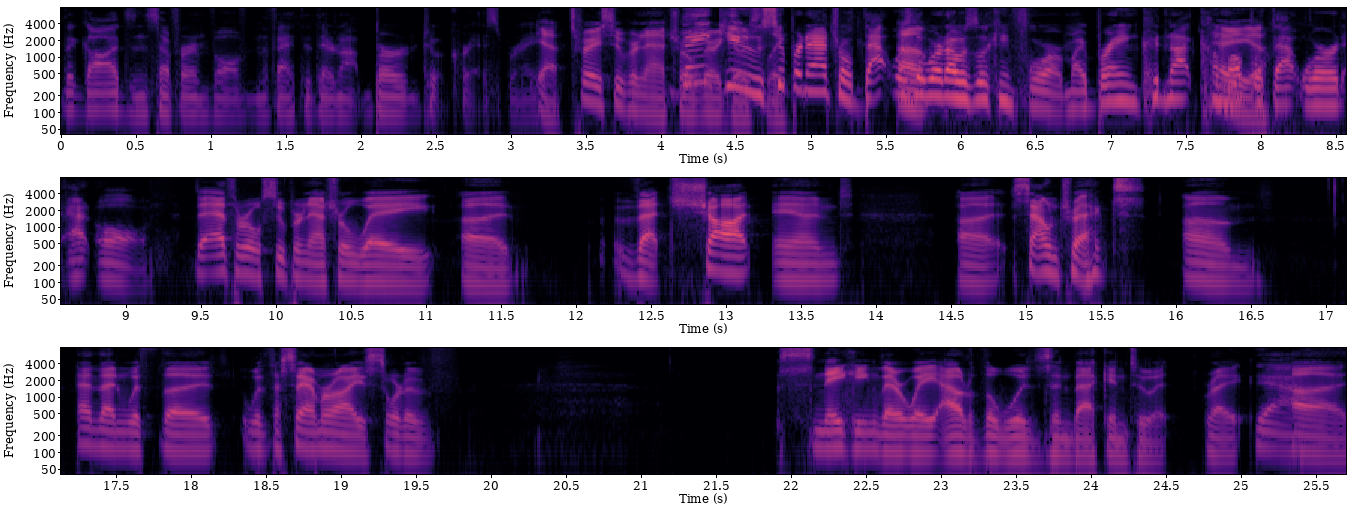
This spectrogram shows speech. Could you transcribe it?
the gods and stuff are involved in the fact that they're not burned to a crisp, right? yeah it's very supernatural Thank very you, ghostly. supernatural. That was the Um, word I was looking for. My brain could not come up you with go. that word at all. the ethereal supernatural way uh that shot and uh soundtracked um and then with the with the samurais sort of snaking their way out of the woods and back into it right Yeah. uh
